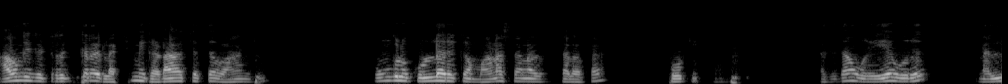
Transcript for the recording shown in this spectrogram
அவங்க கிட்ட இருக்கிற லக்ஷ்மி கடாச்சத்தை வாங்கி உங்களுக்குள்ள இருக்க மனசல செலப்பை போக்கிக்கோங்க அதுதான் ஒரே ஒரு நல்ல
